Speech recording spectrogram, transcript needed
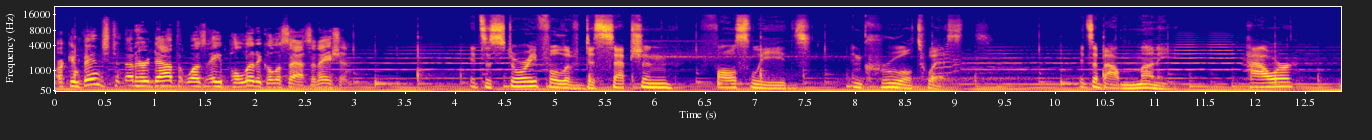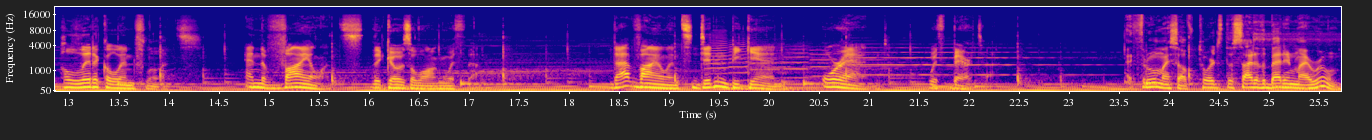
are convinced that her death was a political assassination. It's a story full of deception, false leads, and cruel twists. It's about money, power, political influence, and the violence that goes along with them. That violence didn't begin or end with Berta. I threw myself towards the side of the bed in my room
